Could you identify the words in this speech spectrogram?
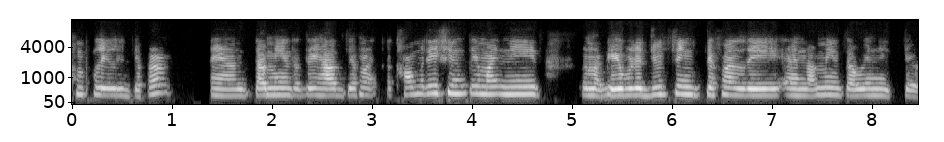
completely different. And that means that they have different accommodations they might need. They might be able to do things differently. And that means that we need to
